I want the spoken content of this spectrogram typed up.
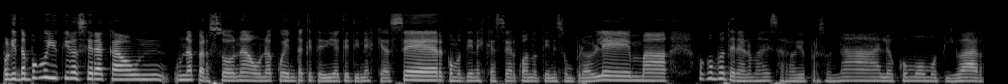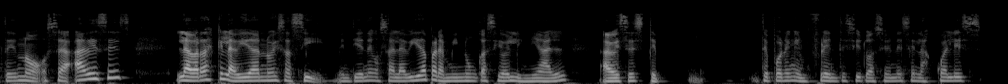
Porque tampoco yo quiero ser acá una persona una cuenta que te diga qué tienes que hacer, cómo tienes que hacer cuando tienes un problema, o cómo tener más desarrollo personal, o cómo motivarte. No, o sea, a veces la verdad es que la vida no es así, ¿me entienden? O sea, la vida para mí nunca ha sido lineal. A veces te, te ponen enfrente situaciones en las cuales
